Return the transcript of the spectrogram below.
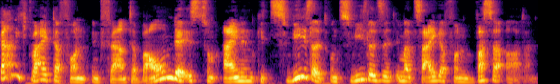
gar nicht weit davon entfernter Baum. Der ist zum einen gezwieselt und Zwiesel sind immer Zeiger von Wasseradern.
